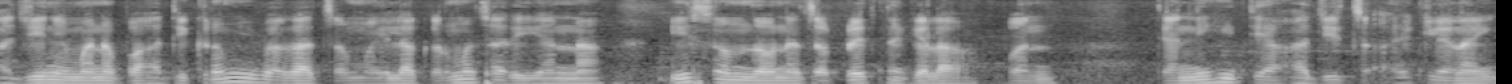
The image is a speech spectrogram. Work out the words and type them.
आजीने मनपा अतिक्रम विभागाचा महिला कर्मचारी यांना ही समजावण्याचा प्रयत्न केला पण त्यांनीही त्या आजीचं ऐकलं नाही.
